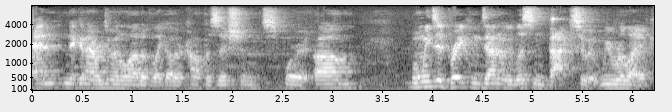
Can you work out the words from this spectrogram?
and Nick and I were doing a lot of like other compositions for it. Um, when we did Breaking Down and we listened back to it, we were like,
